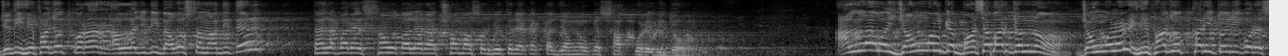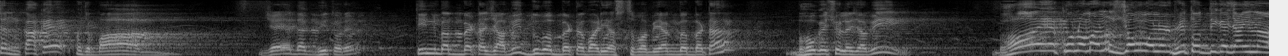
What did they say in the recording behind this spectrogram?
যদি হেফাজত করার আল্লাহ যদি ব্যবস্থা না দিতেন, তাহলে পারে সাঁওতালেরা ছ মাসের ভিতরে এক একটা জঙ্গলকে সাফ করে দিত। আল্লাহ ওই জঙ্গলকে বাঁচাবার জন্য জঙ্গলের হেফাজতকারী তৈরি করেছেন। কাকে? বাঘ। যে দেখ ভিতরে, তিন বেটা যাবি, দু বেটা বাড়ি আসতে পাবি, এক বেটা ভোগে চলে যাবি। ভয়ে কোনো মানুষ জঙ্গলের ভিতর দিকে যায় না।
